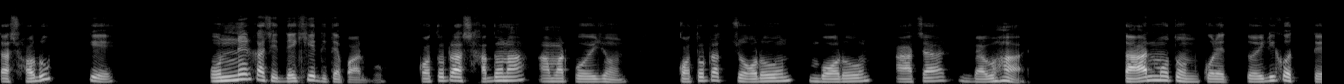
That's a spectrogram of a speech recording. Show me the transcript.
তার স্বরূপকে অন্যের কাছে দেখিয়ে দিতে পারব। কতটা সাধনা আমার প্রয়োজন, কতটা চরণ, বরণ, আচার, ব্যবহার তার মতন করে তৈরি করতে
